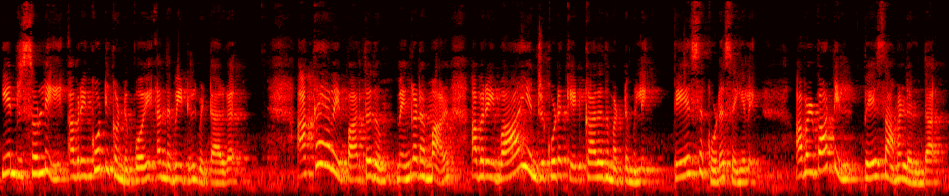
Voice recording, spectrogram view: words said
என்று சொல்லி அவரை கூட்டிக் கொண்டு போய் அந்த வீட்டில் விட்டார்கள். அக்கையாவை பார்த்ததும் வெங்கடம்மாள் அவரை வா என்று கூட கேட்காதது மட்டுமில்லை பேசக்கூட செய்யலை. அவள் பாட்டில் பேசாமல் இருந்தாள்.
